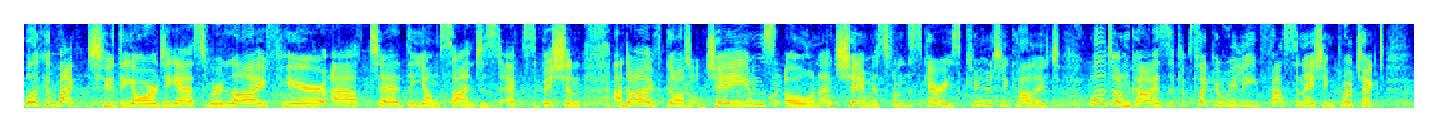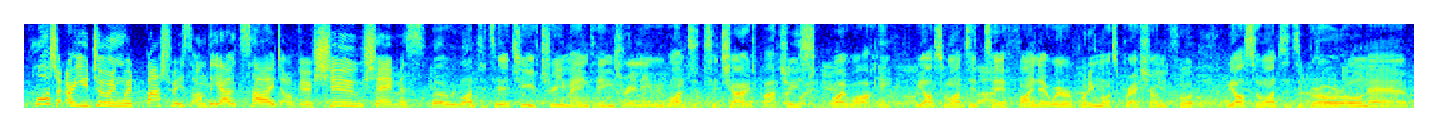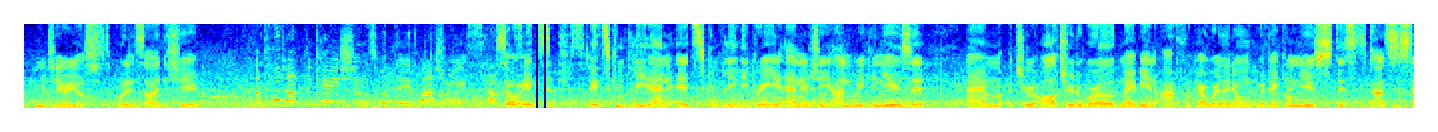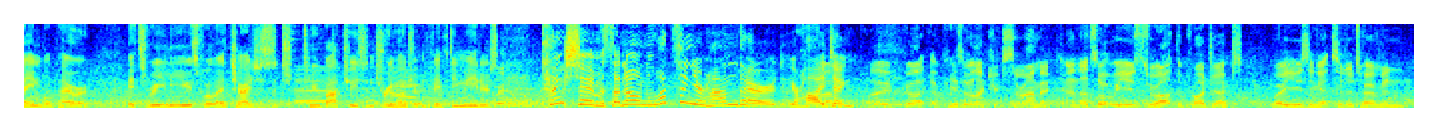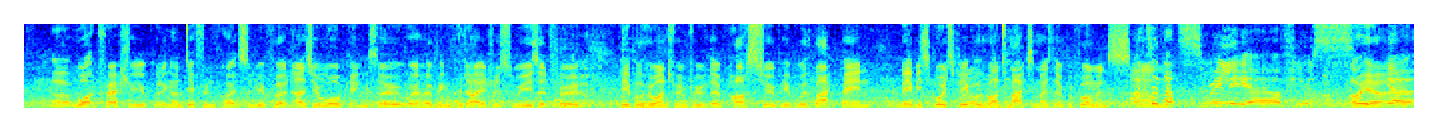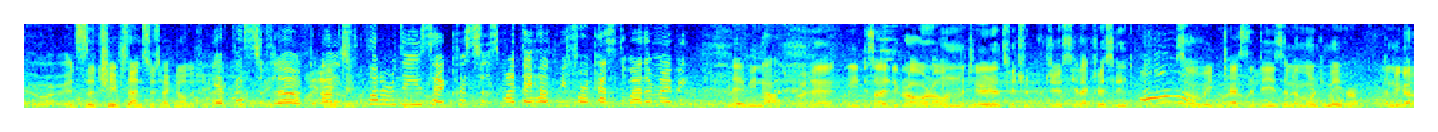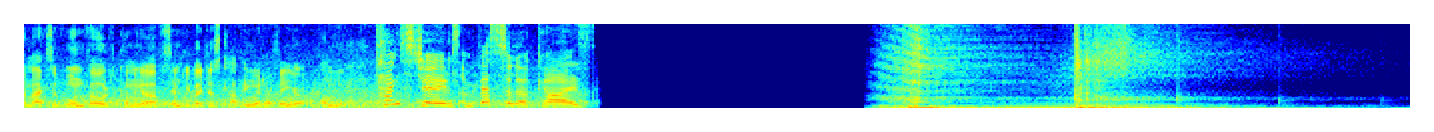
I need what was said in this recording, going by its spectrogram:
Welcome back to the RDS. We're live here at uh, the Young Scientist exhibition, and I've got James, Owen, and Seamus from the Skerries Community College. Well done, guys. It looks like a really fascinating project. What are you doing with batteries on the outside of your shoe, Seamus? Well, we wanted to achieve three main things really. We wanted to charge batteries by walking. We also wanted to find out where we're putting most pressure on the foot. We also wanted to grow our own uh, materials to put inside the shoe. And what applications would the batteries have? So it's interesting. it's complete en- it's completely green energy, and we can use it um, through all through the world. Maybe in Africa where they don't where they can use this as sustainable power. It's really useful. It charges the two batteries in 350 meters. Thanks, Seamus. And Owen, what's in your hand there you're hiding? Um, I've got a piezoelectric ceramic, and that's what we use throughout the project. We're using it to determine uh, what pressure you're putting on different parts of your foot as you're walking. So we're hoping podiatrists will use it for people who want to improve their posture, people with back pain, maybe sports people who want to maximize their performance. I think Um, that's really uh, of use. Oh yeah, Yeah. it- it's a cheap sensor technology. Yeah, best of luck. and you. what are these uh, crystals? Might they help me forecast the weather, maybe? Maybe not, but uh, we decided to grow our own materials which would produce the electricity. Oh. So we tested these in a multimeter and we got a max of one volt coming off simply by just tapping with our finger on them. Thanks, James, and best of luck, guys.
